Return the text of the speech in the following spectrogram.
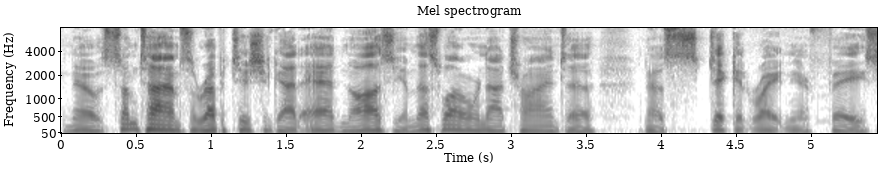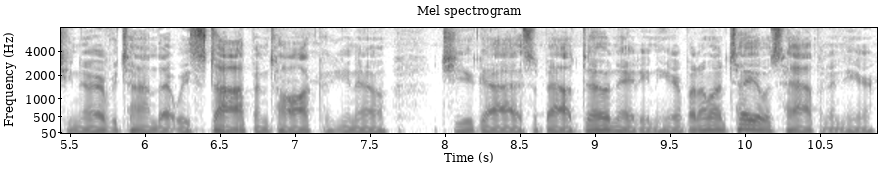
you know sometimes the repetition got ad nauseum. That's why we're not trying to you know stick it right in your face, you know, every time that we stop and talk, you know, to you guys about donating here. But I'm going to tell you what's happening here.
